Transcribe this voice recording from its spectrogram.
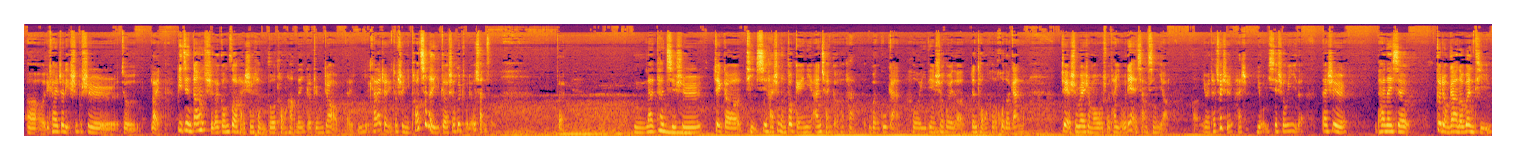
呃，我离开这里是不是就 like，？毕竟当时的工作还是很多同行的一个 dream job，你离开了这里，就是你抛弃了一个社会主流选择，对。嗯，那他其实这个体系还是能够给你安全感和稳固感和一定社会的认同和获得感的。这也是为什么我说他有点像信仰啊，因为他确实还是有一些收益的，但是他那些各种各样的问题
